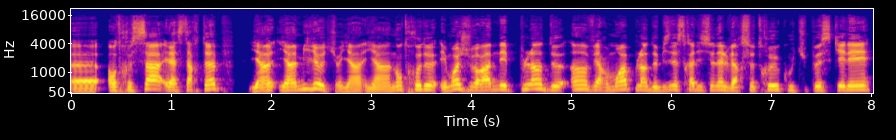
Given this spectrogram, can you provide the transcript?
Euh, entre ça et la startup, il y, y, a un milieu, tu vois, il y, y, a un entre-deux. Et moi, je veux ramener plein de 1 vers moi, plein de business traditionnels vers ce truc où tu peux scaler,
